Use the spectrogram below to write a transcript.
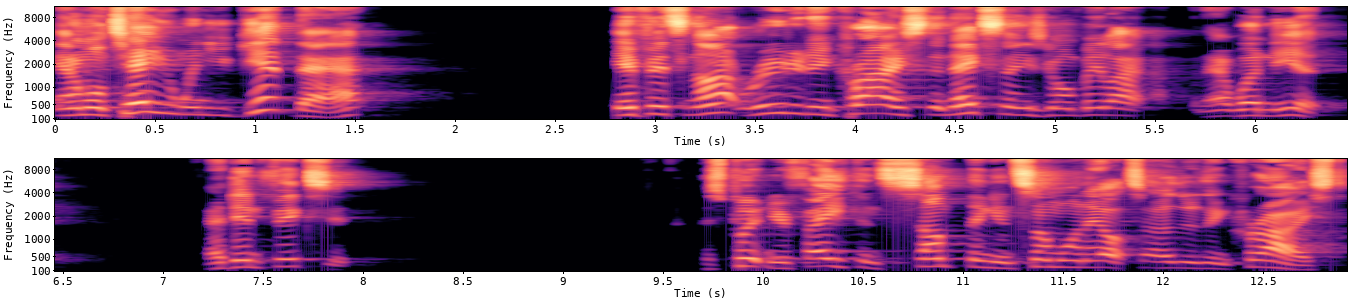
And I'm going to tell you when you get that, if it's not rooted in Christ, the next thing is going to be like, that wasn't it. That didn't fix it. It's putting your faith in something in someone else other than Christ.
